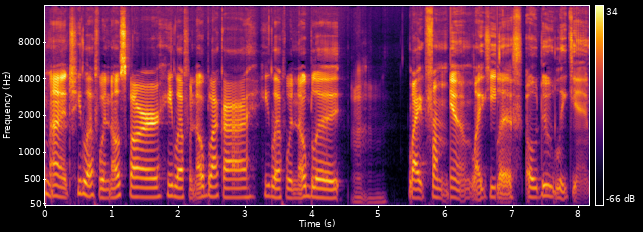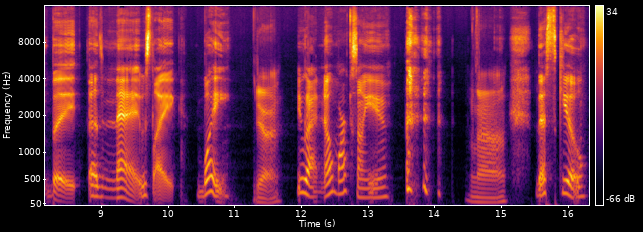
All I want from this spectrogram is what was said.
much. He left with no scar. He left with no black eye. He left with no blood. Mm-mm. Like from him. Like he left oh dude leaking. But other than that, it was like boy, Yeah. you got no marks on you. Nah. That's skill.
